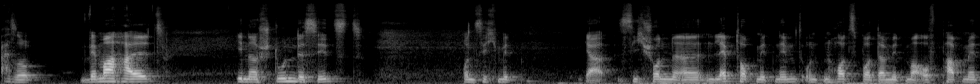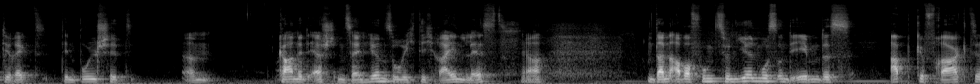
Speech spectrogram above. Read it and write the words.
Also, wenn man halt in einer Stunde sitzt und sich mit, ja, sich schon äh, einen Laptop mitnimmt und einen Hotspot, damit man auf PubMed direkt den Bullshit ähm, gar nicht erst in sein Hirn so richtig reinlässt, ja, und dann aber funktionieren muss und eben das Abgefragte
